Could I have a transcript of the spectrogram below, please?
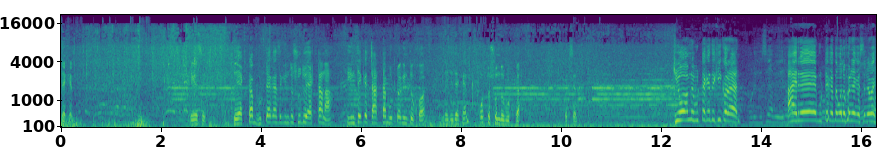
দেখেন। ঠিক আছে? তো একটা ভুট্টা গাছে কিন্তু শুধু একটা না, তিন থেকে চারটা ভুট্টা কিন্তু খয় এই যে দেখেন, কত সুন্দর ভুট্টা। দেখছেন? কিও আপনি ভুট্টা খেতে কি করেন? আয় রে ভুট্টা খেতে বলে গেছে রে ভাই।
